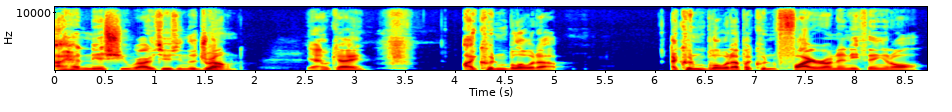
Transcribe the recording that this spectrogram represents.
I had an issue where I was using the drone. Yeah. Okay. I couldn't blow it up. I couldn't blow it up. I couldn't fire on anything at all.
